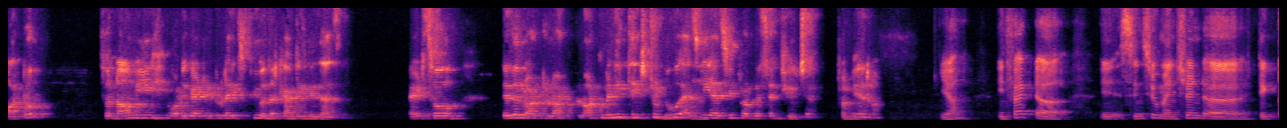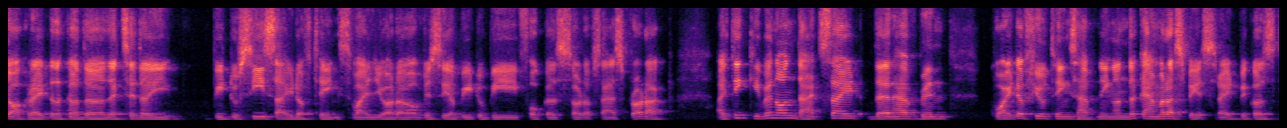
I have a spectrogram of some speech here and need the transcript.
auto, so now we want to get into like few other categories as well, right? So there's a lot, lot, lot many things to do as we as we progress in future from here on. Yeah, in fact, uh, since you mentioned uh, TikTok, right? The, the let's say the B2C side of things, while you are obviously a B2B focused sort of SaaS product, I think even on that side, there have been quite a few things happening on the camera space, right? Because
